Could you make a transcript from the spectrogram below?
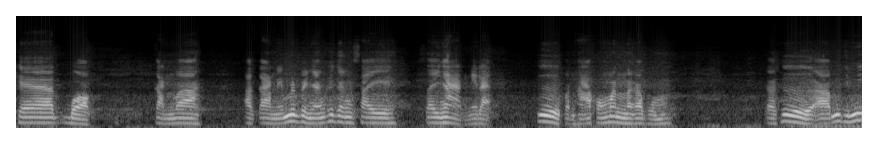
แค่บอกกันว่า อาการนี้มันเป็นหยังคือจังใส่ใส่ยากนี่แหละ คือปัญหาของมันนะครับ ผมก็คืออ่ามันจะมี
